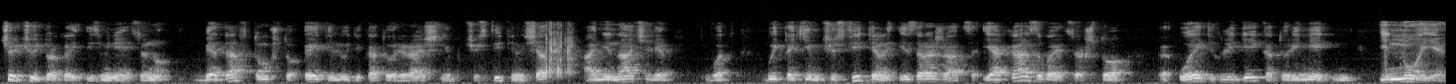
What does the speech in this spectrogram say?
чуть-чуть только изменяется. Но беда в том, что эти люди, которые раньше не были чувствительны, сейчас они начали вот быть таким чувствительным и заражаться. И оказывается, что Э, у этих людей, которые имеют иное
